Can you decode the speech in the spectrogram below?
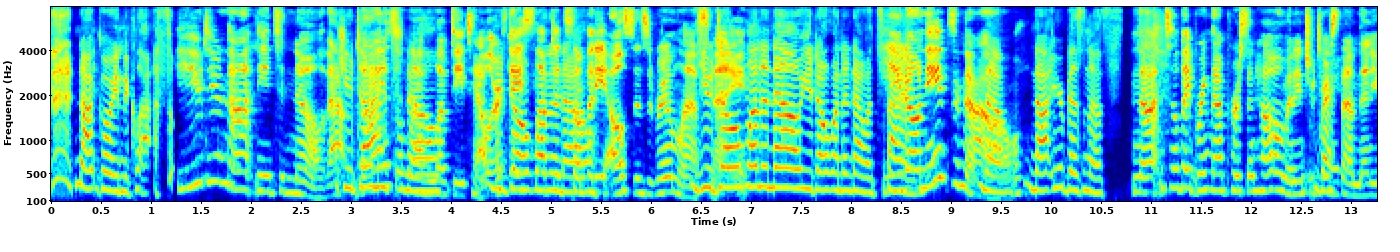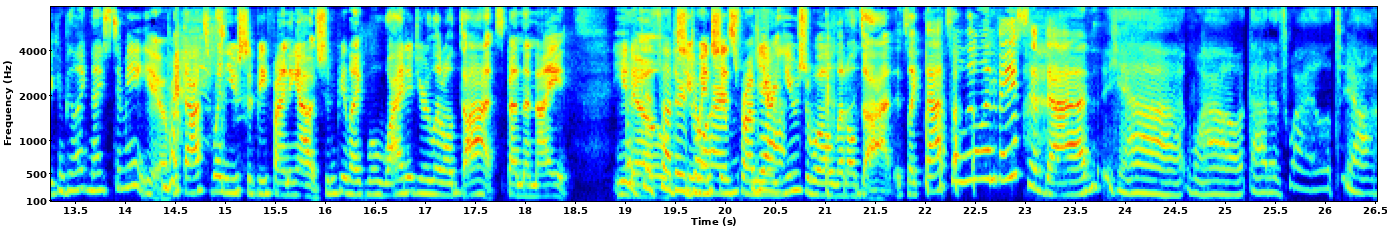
not going to class. You do not need to know that. You don't that need is to a know. level of detail. Or you if they slept in know. somebody else's room last you night. You don't want to know. You don't want to know. It's fine. You don't need to know. No, not your business. Not until they bring that person home and introduce right. them. Then you can be like, "Nice to meet you." Right. But that's when you should be finding out. It shouldn't be like, "Well, why did your little dot spend the night?" you know, two dorm. inches from yeah. your usual little dot. It's like, that's a little invasive, Dad. Yeah. Wow. That is wild. Yeah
